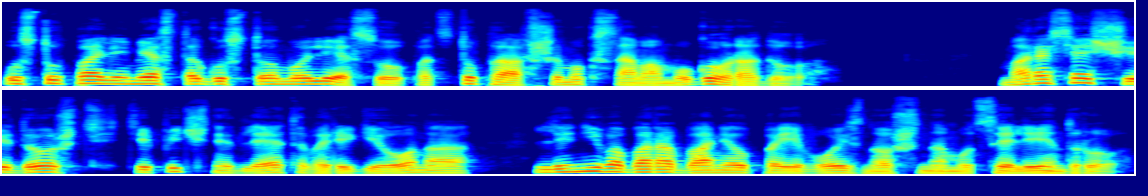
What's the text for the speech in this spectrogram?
уступали место густому лесу, подступавшему к самому городу. Моросящий дождь, типичный для этого региона, лениво барабанил по его изношенному цилиндру.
